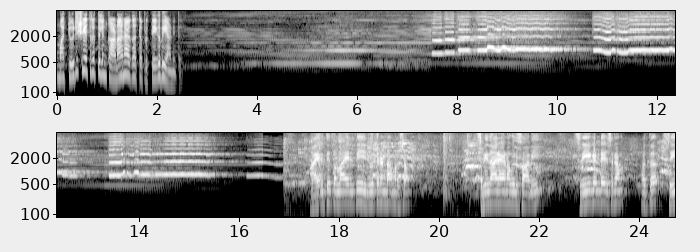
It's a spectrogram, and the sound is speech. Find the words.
മറ്റൊരു ക്ഷേത്രത്തിലും കാണാനാകാത്ത പ്രത്യേകതയാണിത്. ആയിരത്തി തൊള്ളായിരത്തി ഇരുപത്തിരണ്ടാം വർഷം ശ്രീനാരായണ ഗുരുസ്വാമി ശ്രീകണ്ഠേശ്വരം അകത്ത് ശ്രീ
